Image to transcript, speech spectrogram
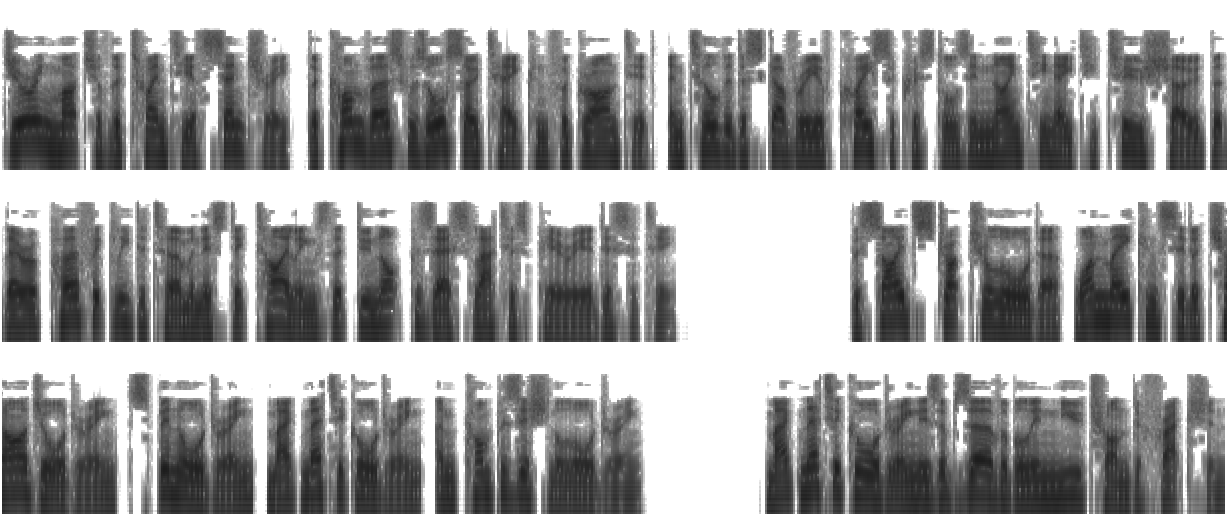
During much of the 20th century, the converse was also taken for granted, until the discovery of quasicrystals in 1982 showed that there are perfectly deterministic tilings that do not possess lattice periodicity. Besides structural order, one may consider charge ordering, spin ordering, magnetic ordering, and compositional ordering. Magnetic ordering is observable in neutron diffraction.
